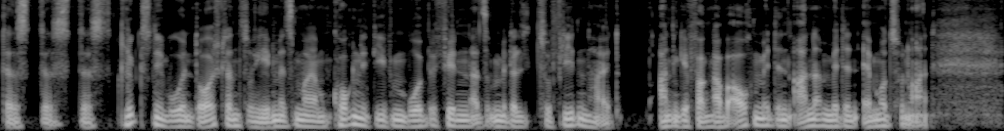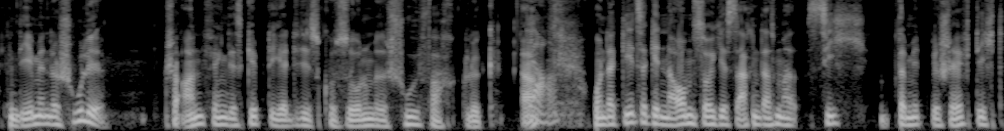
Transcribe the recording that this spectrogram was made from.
das, das, das Glücksniveau in Deutschland zu heben. Jetzt mal am kognitiven Wohlbefinden, also mit der Zufriedenheit angefangen, aber auch mit den anderen, mit den emotionalen. Indem in der Schule schon anfängt, es gibt ja die Diskussion über das Schulfach Glück. Ja. Und da geht es ja genau um solche Sachen, dass man sich damit beschäftigt,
